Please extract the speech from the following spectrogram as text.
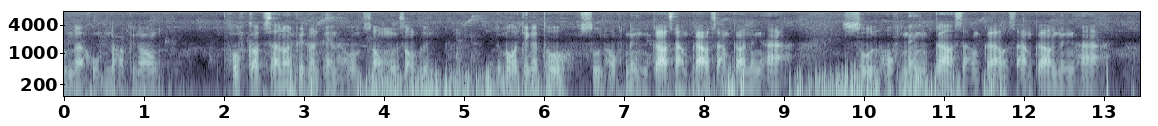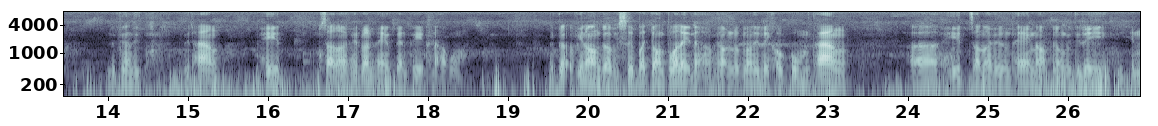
ตุลาคมนะครับพี่น้อง พบกับสาวน้อยเพชรบ้านแพนนะครับผมสองมือสองคืนหรือบอกเตกันโทรศูนย์หกหนึ่งเก้าสามเก้าสามเก้าหนึ่งห้าศูนย์หกหนึ่งเก้าสามเก้าสามเก้าหนึ่งห้าหรือพื่อนที่ ทางเพจสาวน้อยเพชรบ้านแพงแฟนเพจนะครับผมแล้วก็พี่น้องก็ไปซื้อบัตรจองตัวได้นะครับพี่น้องแล้วพี่น้องที่ได้เข้ากลุ่มทางเอ่อเพจสาวน้อยเพชรบ้านแพงเนาะพี่น้องที่ได้เห็น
